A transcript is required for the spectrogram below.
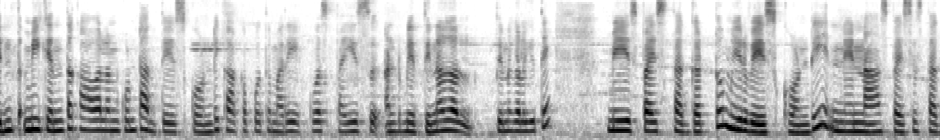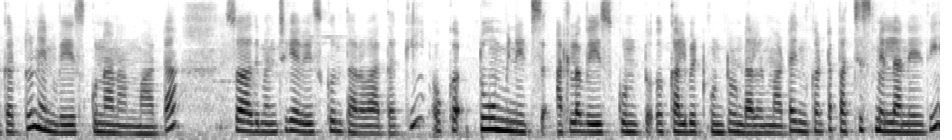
ఎంత మీకు ఎంత కావాలనుకుంటే అంత వేసుకోండి. కాకపోతే మరి ఎక్కువ స్పైస్ అంటే మీరు తినగల తినగలిగితే మీ స్పైస్ తగ్గట్టు మీరు వేసుకోండి. నేను నా స్పైసెస్ తగ్గట్టు నేను వేసుకున్నాను అనమాట సో అది మంచిగా వేసుకున్న తర్వాతకి ఒక టూ మినిట్స్ అట్లా వేసుకుంటూ కలిపెట్టుకుంటూ ఉండాలన్నమాట. ఎందుకంటే పచ్చి స్మెల్ అనేది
